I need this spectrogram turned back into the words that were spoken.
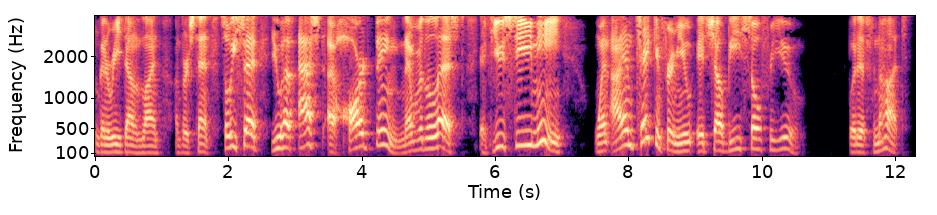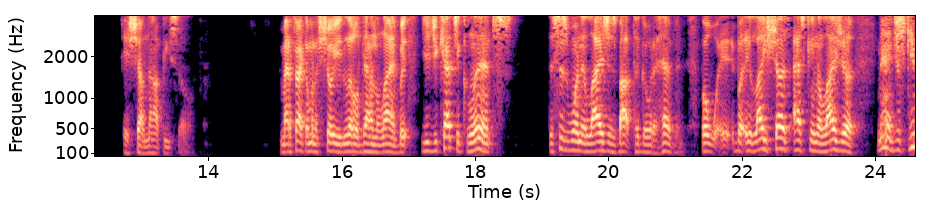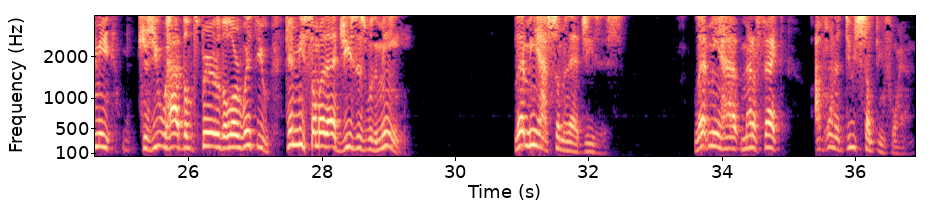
I'm going to read down the line on verse 10. So he said, You have asked a hard thing. Nevertheless, if you see me when I am taken from you, it shall be so for you. But if not, it shall not be so. Matter of fact, I'm going to show you a little down the line, but did you catch a glimpse? This is when Elijah is about to go to heaven. But, but Elisha's asking Elijah, man, just give me, cause you had the Spirit of the Lord with you. Give me some of that Jesus with me. Let me have some of that Jesus. Let me have, matter of fact, I want to do something for him.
